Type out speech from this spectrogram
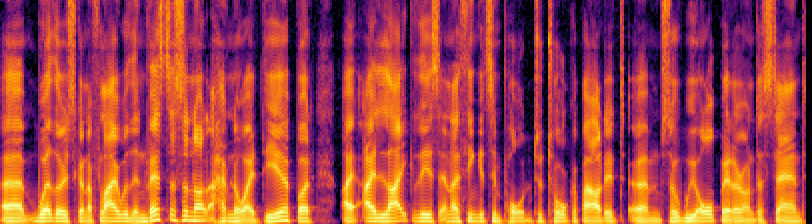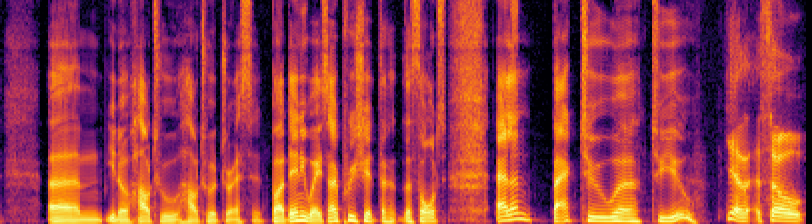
um, whether it's going to fly with investors or not i have no idea but i i like this and i think it's important to talk about it um, so we all better understand um, you know how to how to address it. But anyways, I appreciate the, the thoughts. Alan, back to uh, to you. Yeah, so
